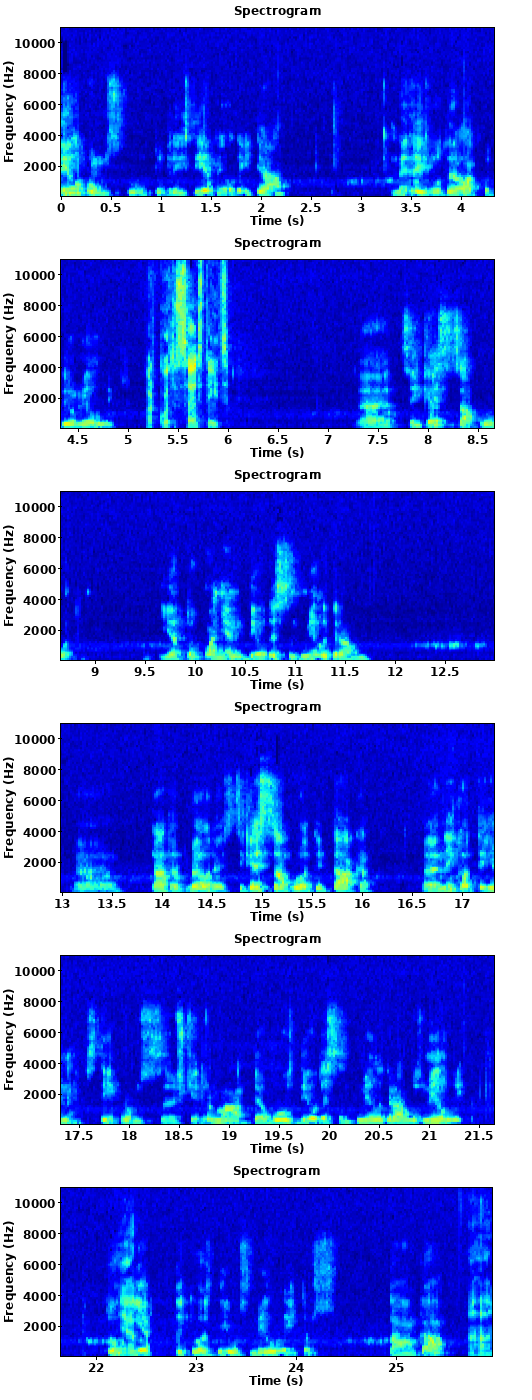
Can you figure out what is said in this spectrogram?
tilpums, kuru tu drīkst iepildīt, jā, nedrīkst būt lielāks par 2 ml. Ar ko tas saistīts? Eh, Cik es saprotu, ja tu paņem 20 mg, tātad vēlreiz, cik es saprotu, ir tā, ka nikotīna stiprums šķidrumā tev būs 20 mg uz mililitru. Tu Jā. iepildi tos 2 ml tankā, Aha,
